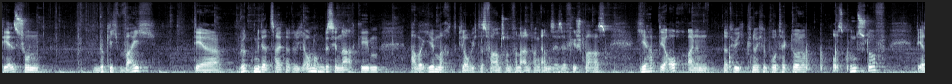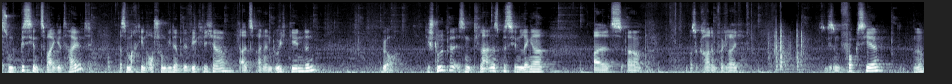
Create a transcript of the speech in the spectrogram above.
der ist schon wirklich weich. Der wird mit der Zeit natürlich auch noch ein bisschen nachgeben. Aber hier macht, glaube ich, das Fahren schon von Anfang an sehr, sehr viel Spaß. Hier habt ihr auch einen natürlich Knöchelprotektor aus Kunststoff. Der ist so ein bisschen zweigeteilt. Das macht ihn auch schon wieder beweglicher als einen durchgehenden. Ja, die Stulpe ist ein kleines bisschen länger als, äh, also gerade im Vergleich zu diesem Fox hier. Ne?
